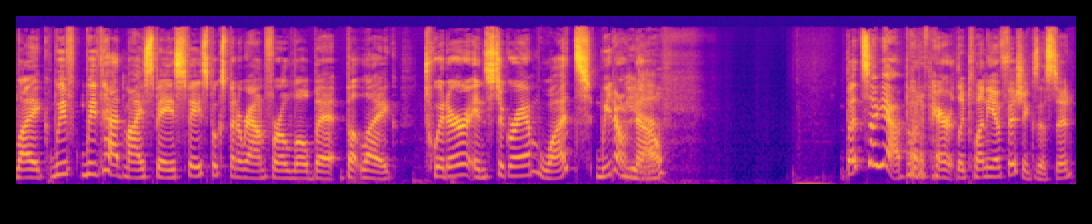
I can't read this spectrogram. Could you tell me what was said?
Like we've we've had MySpace, Facebook's been around for a little bit, but like Twitter, Instagram, what? We don't Yeah. know. But so yeah, but apparently plenty of fish existed.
